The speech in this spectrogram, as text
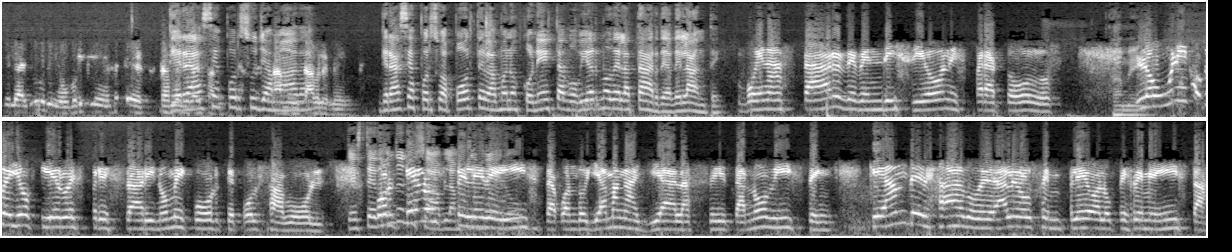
que le ayuden o ubiquen ese- ese cambio de Gracias por su llamada. Lamentablemente. Gracias por su aporte. Vámonos con esta. Gobierno de la tarde, adelante. Buenas tardes, bendiciones para todos. Amén. Lo único que yo quiero expresar, y no me corte, por favor, ¿Desde ¿por dónde qué nos los hablan teledeístas cuando llaman allá a la Z no dicen que han dejado de darle los empleos a los PRMistas?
